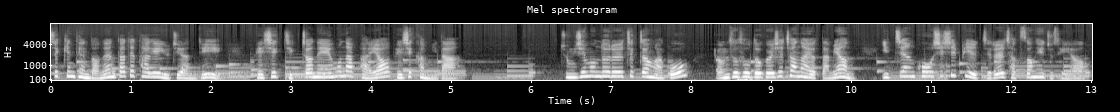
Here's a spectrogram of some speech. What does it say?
치킨 텐더는 따뜻하게 유지한 뒤 배식 직전에 혼합하여 배식합니다. 중심 온도를 측정하고 염소 소독을 실천하였다면 잊지 않고 CCP 일지를 작성해 주세요.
